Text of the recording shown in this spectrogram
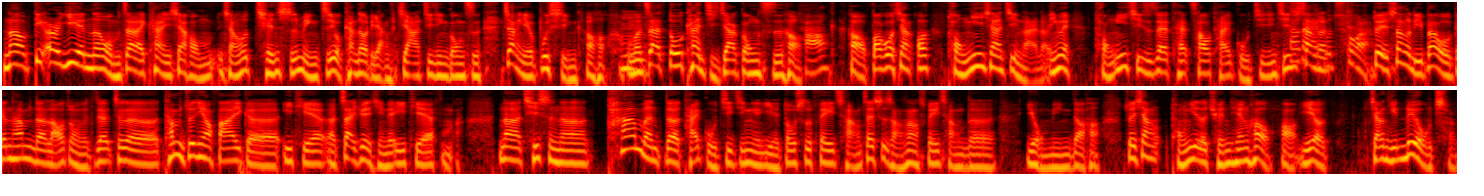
那第二页呢，我们再来看一下哈。我们想说前十名只有看到两家基金公司，这样也不行哈。我们再多看几家公司哈。好，好，包括像哦，统一现在进来了，因为统一其实在台超台股基金，其实上个对上个礼拜我跟他们的老总在这个，他们最近要发一个 ETF 呃债券型的 ETF 嘛。那其实呢，他们的台股基金也都是非常在市场上非常的有名的哈。所以像统一的全天候哦也有。将近六成，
